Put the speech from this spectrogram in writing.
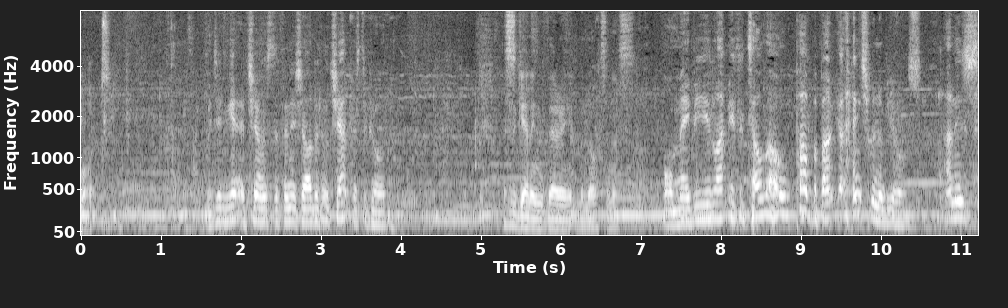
What? We didn't get a chance to finish our little chat, Mr. Gordon. This is getting very monotonous. Or maybe you'd like me to tell the whole pub about your henchman of yours and his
